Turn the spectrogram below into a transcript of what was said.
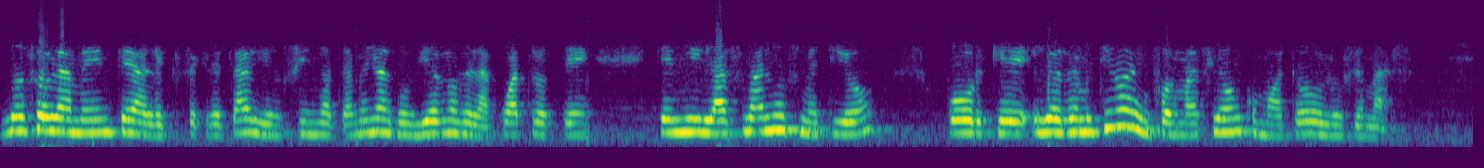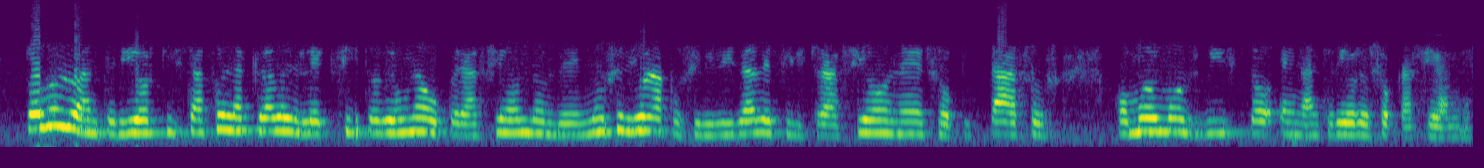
no solamente al exsecretario, sino también al gobierno de la 4T, que ni las manos metió porque le remitieron la información como a todos los demás. Todo lo anterior quizá fue la clave del éxito de una operación donde no se dio la posibilidad de filtraciones o pitazos como hemos visto en anteriores ocasiones.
